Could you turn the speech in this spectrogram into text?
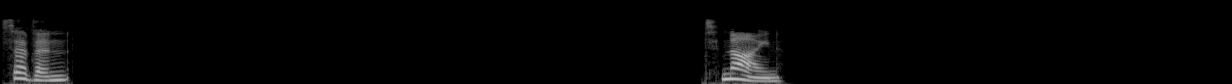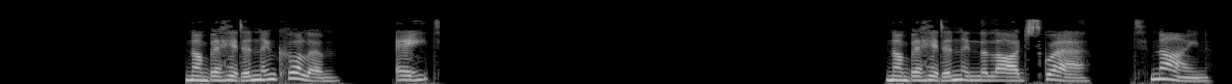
Seven. Nine. Number hidden in column. 8 number hidden in the large square. 9.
